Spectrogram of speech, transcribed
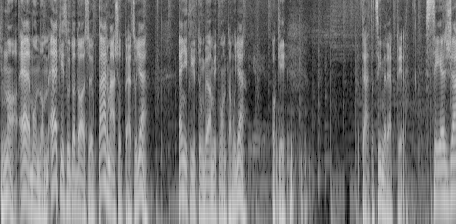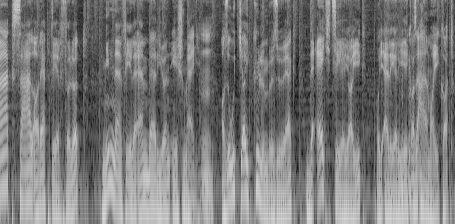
Na, elmondom, elkészült a dalszöveg. Pár másodperc, ugye? Ennyit írtunk be, amit mondtam, ugye? Oké. Okay. Tehát a címe reptér. Szélzsák száll a reptér fölött, mindenféle ember jön és megy. Hmm. Az útjaik különbözőek, de egy céljaik, hogy elérjék az álmaikat.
